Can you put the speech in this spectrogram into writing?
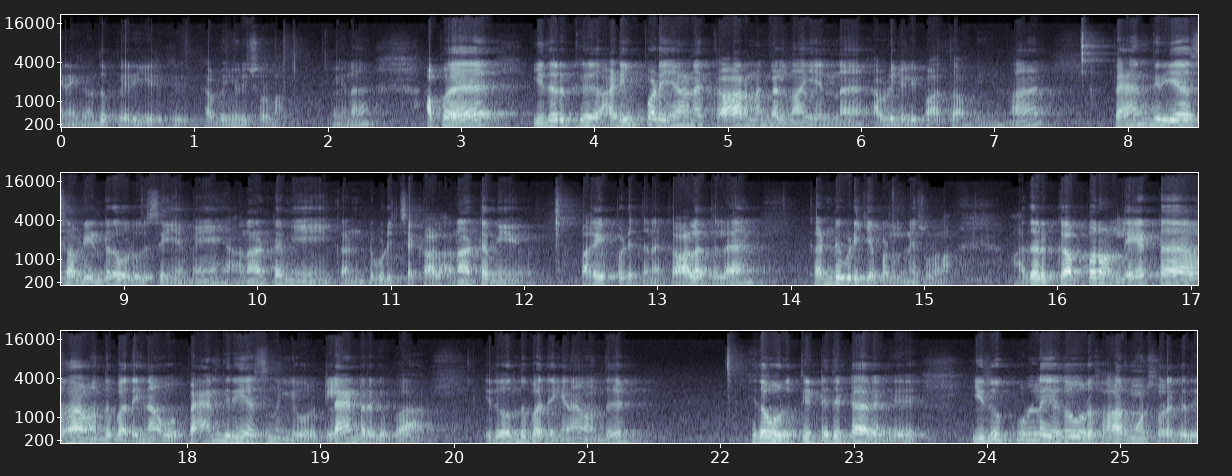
எனக்கு வந்து பெருகியிருக்கு அப்படின்னு சொல்லி சொல்லலாம். ஓகேங்களா அப்போ இதற்கு அடிப்படையான காரணங்கள் தான் என்ன அப்படின்னு சொல்லி பார்த்தோம் அப்படின்னா பேன்கிரியாஸ் அப்படின்ற ஒரு விஷயமே அனாட்டமி கண்டுபிடிச்ச கால அனாட்டமி வகைப்படுத்தின காலத்தில் கண்டுபிடிக்கப்படலைன்னே சொல்லலாம். அதற்கப்புறம் லேட்டாக தான் வந்து பார்த்திங்கன்னா ஓ பேன்கிரியாஸ்னு இங்கே ஒரு கிளாண்ட் இருக்குப்பா. இது வந்து பார்த்திங்கன்னா வந்து ஏதோ ஒரு திட்டு திட்டாக இருக்குது இதுக்குள்ளே ஏதோ ஒரு ஹார்மோன் சுரக்குது.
